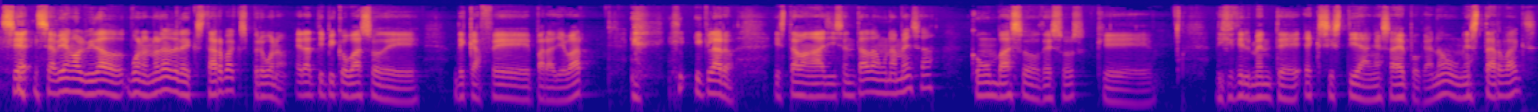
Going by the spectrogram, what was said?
Se, se habían olvidado, bueno, no era del Starbucks, pero bueno, era típico vaso de, de café para llevar. y claro, estaban allí sentada en una mesa con un vaso de esos que difícilmente existía en esa época, ¿no? Un Starbucks.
